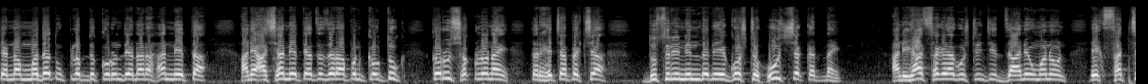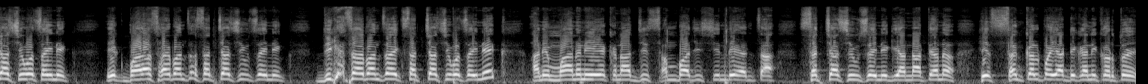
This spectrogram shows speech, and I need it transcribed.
त्यांना मदत उपलब्ध करून देणारा हा नेता. आणि अशा नेत्याचं जर आपण कौतुक करू शकलो नाही तर ह्याच्यापेक्षा दुसरी निंदनीय गोष्ट होऊच शकत नाही. आणि ह्या सगळ्या गोष्टींची जाणीव म्हणून एक सच्चा शिवसैनिक एक बाळासाहेबांचा सच्चा शिवसैनिक दिघे साहेबांचा एक सच्चा शिवसैनिक आणि माननीय एकनाथजी संभाजी शिंदे यांचा सच्चा शिवसैनिक या नात्यानं हे संकल्प या ठिकाणी करतोय.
